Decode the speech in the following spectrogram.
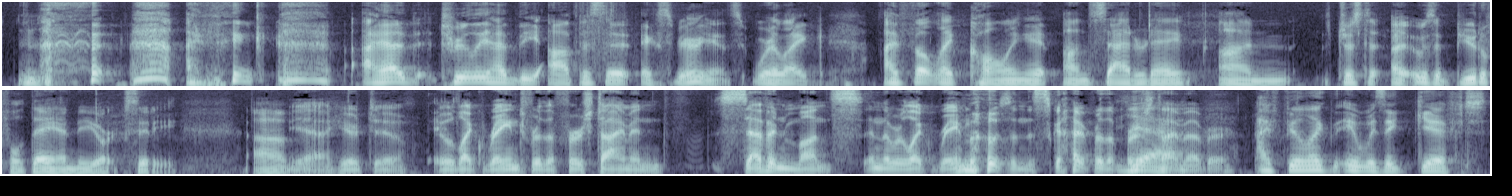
I think I had truly had the opposite experience where like I felt like calling it on Saturday on just a, it was a beautiful day in New York City. Um, Yeah, here too. It was like rained for the first time in seven months, and there were like rainbows in the sky for the first Yeah. time ever. I feel like it was a gift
